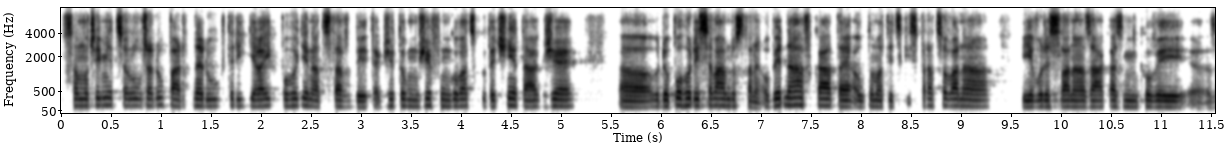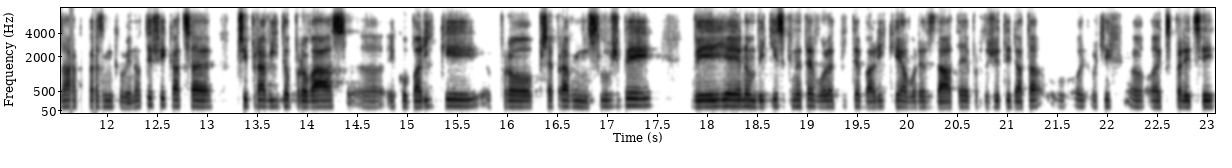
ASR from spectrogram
samozřejmě celou řadu partnerů, kteří dělají k pohodě nadstavby, takže to může fungovat skutečně tak, že eh, do pohody se vám dostane objednávka, ta je automaticky zpracovaná, je odeslaná zákazníkovi, eh, zákazníkovi notifikace, připraví to pro vás eh, jako balíky pro přepravní služby, vy je jenom vytisknete, volepíte balíky a odevzdáte je, protože ty data o, o, těch, o expedici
